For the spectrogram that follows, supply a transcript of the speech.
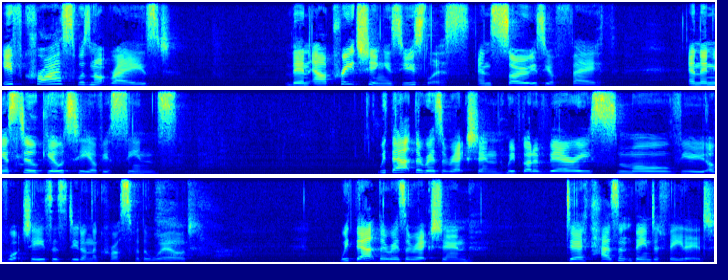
If Christ was not raised, then our preaching is useless, and so is your faith, and then you're still guilty of your sins. Without the resurrection, we've got a very small view of what Jesus did on the cross for the world. Without the resurrection, death hasn't been defeated,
